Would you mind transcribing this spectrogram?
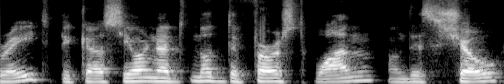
great because you're not not the first one on this show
